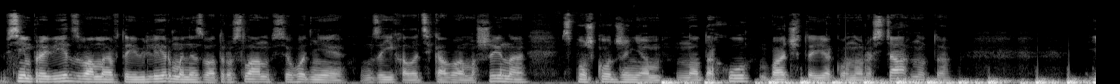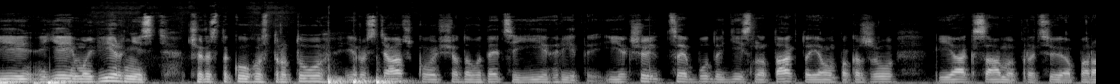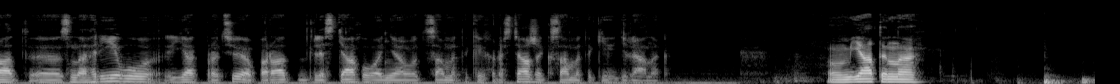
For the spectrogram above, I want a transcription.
Всім привіт! З вами Автоювелір. Мене звати Руслан. Сьогодні заїхала цікава машина з пошкодженням на даху. Бачите, як воно розтягнуто. І є ймовірність через таку гостроту і розтяжку, що доведеться її гріти. І якщо це буде дійсно так, то я вам покажу, як саме працює апарат е, з нагріву, як працює апарат для стягування от саме таких розтяжок, саме таких ділянок. Вм'ятина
